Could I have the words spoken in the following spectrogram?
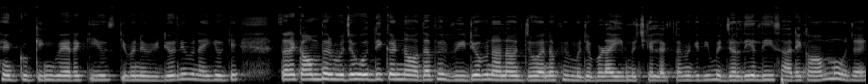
کوکنگ وغیرہ کی اس کی میں نے ویڈیو نہیں بنائی کیونکہ سارا کام پھر مجھے خود ہی کرنا ہوتا ہے، پھر ویڈیو بنانا جو ہے نا پھر مجھے بڑا ہی مشکل لگتا ہے۔ میں کہتی ہوں، میں جلدی جلدی سارے کام ہو جائے،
